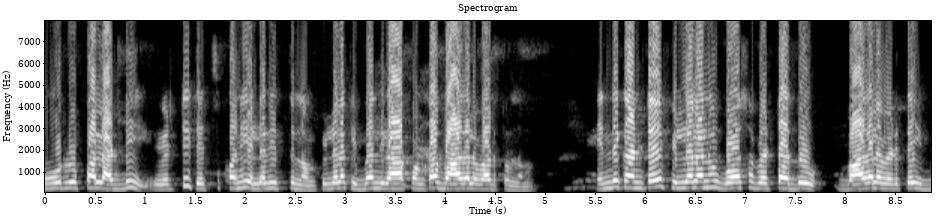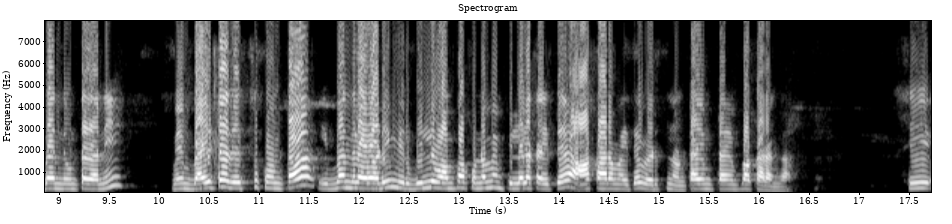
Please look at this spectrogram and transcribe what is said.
మూడు రూపాయలు అడ్డి పెట్టి తెచ్చుకొని ఎల్లదిస్తున్నాం పిల్లలకు ఇబ్బంది కాకుండా బాధలు పడుతున్నాం. ఎందుకంటే పిల్లలను గోస పెట్టద్దు బాధలు పెడితే ఇబ్బంది ఉంటదని మేము బయట తెచ్చుకుంటా ఇబ్బందులు పడి మీరు బిల్లు పంపకుండా మేము పిల్లలకైతే ఆకారం అయితే పెడుతున్నాం టైం టైం ప్రకారంగా. సి-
